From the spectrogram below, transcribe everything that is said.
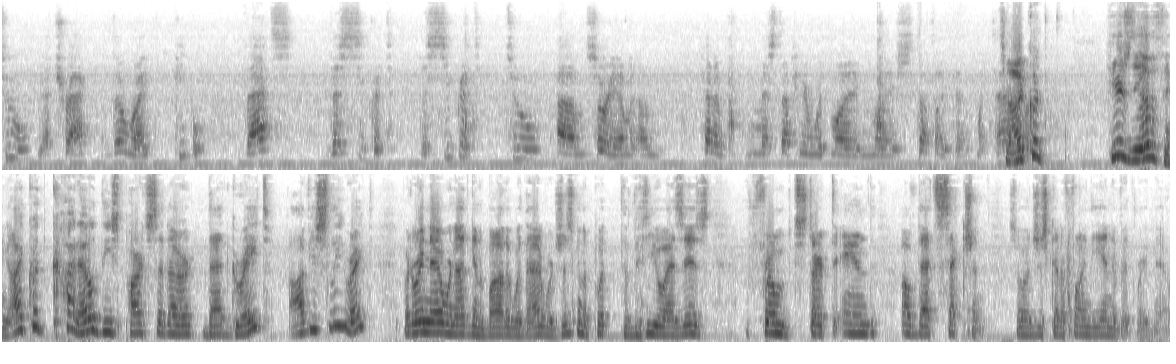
to attract the right people. That's the secret. The secret to um, sorry, I'm, I'm kind of messed up here with my my stuff. I got my tab. So I could. Here's the other thing. I could cut out these parts that aren't that great, obviously, right? But right now we're not going to bother with that. We're just going to put the video as is from start to end of that section. So I just got to find the end of it right now.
